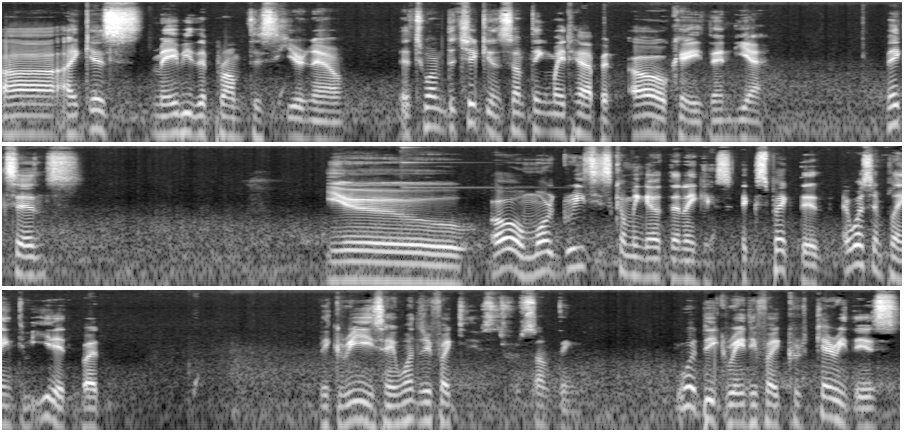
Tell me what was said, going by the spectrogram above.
Uh, I guess maybe the prompt is here now. Let's warm the chicken, something might happen. Oh, okay, then yeah. Makes sense. You... Oh, more grease is coming out than I expected. I wasn't planning to eat it, but the grease, I wonder if I can use it for something. It would be great if I could carry this.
